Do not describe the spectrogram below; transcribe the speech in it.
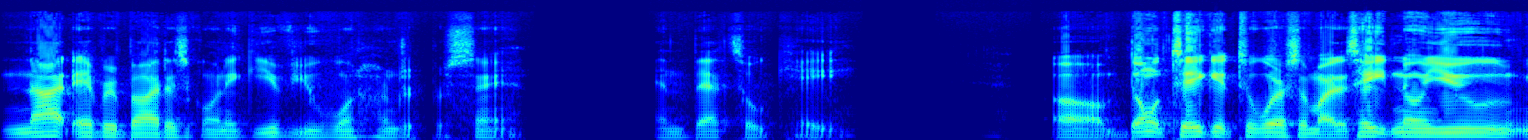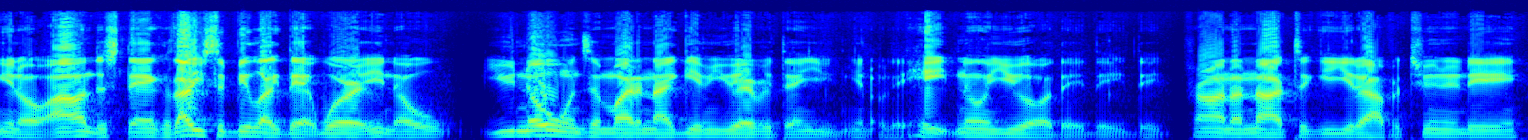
not everybody's going to give you 100%, and that's okay. Um, don't take it to where somebody's hating on you. You know, I understand because I used to be like that, where you know, you know when somebody not giving you everything, you you know, they hating on you or they they they trying to not to give you the opportunity,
